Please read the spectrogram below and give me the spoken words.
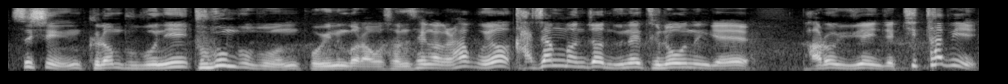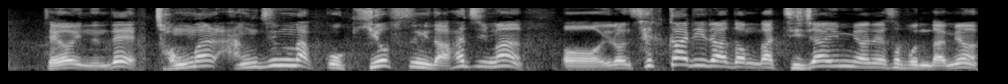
쓰신 그런 부분이 부분 부분 보이는 거라고 저는 생각을 하고요. 가장 먼저 눈에 들어오는 게 바로 위에 이제 티탑이 되어 있는데 정말 앙증맞고 귀엽습니다. 하지만 어, 이런 색깔이라던가 디자인 면에서 본다면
